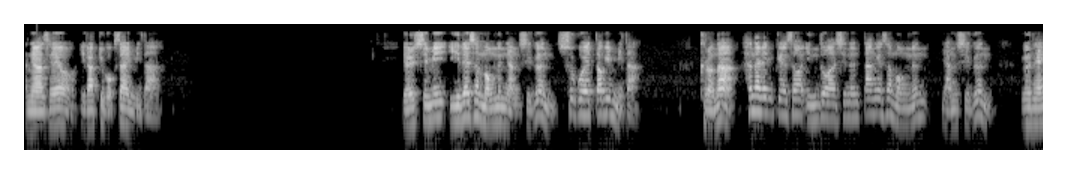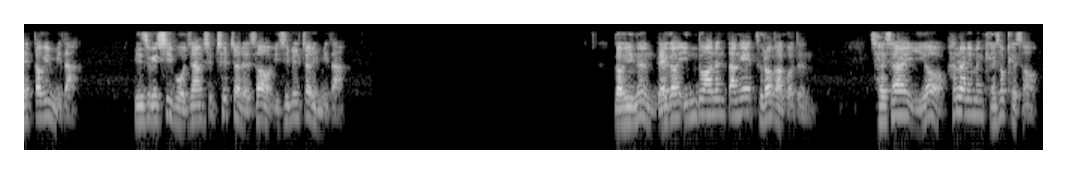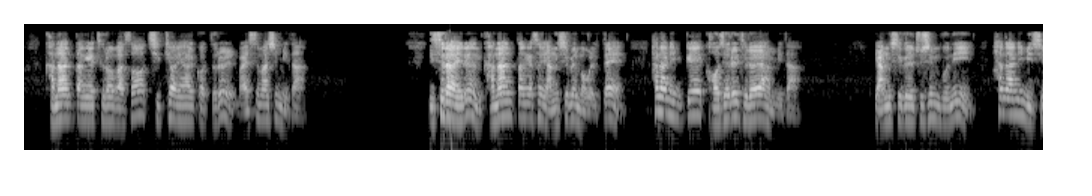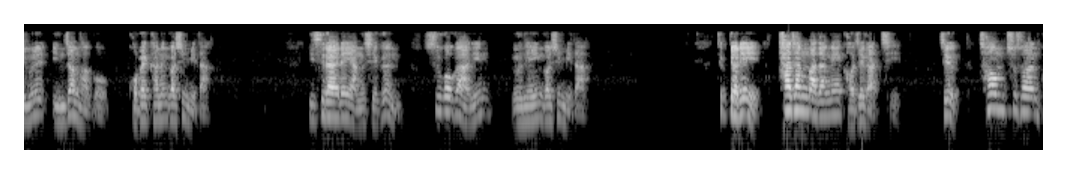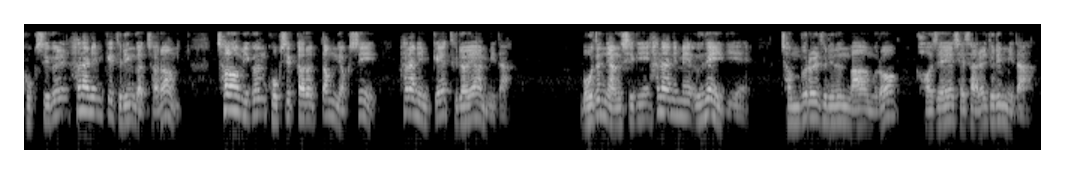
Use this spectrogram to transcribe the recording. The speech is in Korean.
안녕하세요. 일학교 목사입니다. 열심히 일해서 먹는 양식은 수고의 떡입니다. 그러나 하나님께서 인도하시는 땅에서 먹는 양식은 은혜의 떡입니다. 민수기 15장 17절에서 21절입니다. 너희는 내가 인도하는 땅에 들어가거든. 제사에 이어 하나님은 계속해서 가나안 땅에 들어가서 지켜야 할 것들을 말씀하십니다. 이스라엘은 가나안 땅에서 양식을 먹을 때 하나님께 거제를 드려야 합니다. 양식을 주신 분이 하나님이심을 인정하고 고백하는 것입니다. 이스라엘의 양식은 수고가 아닌 은혜인 것입니다. 특별히 타작마당의 거제같이, 즉 처음 추수한 곡식을 하나님께 드린 것처럼 처음 익은 곡식가루 떡 역시 하나님께 드려야 합니다. 모든 양식이 하나님의 은혜이기에 전부를 드리는 마음으로 거제의 제사를 드립니다.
